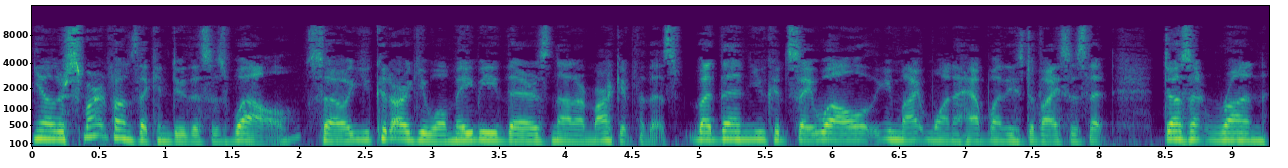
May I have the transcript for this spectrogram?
you know, there's smartphones that can do this as well. So you could argue, well, maybe there's not a market for this. But then you could say, well, you might want to have one of these devices that doesn't run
